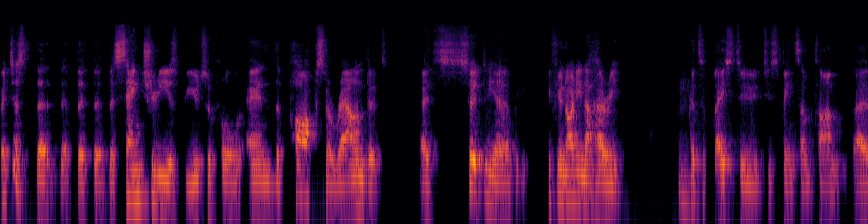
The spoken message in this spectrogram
But just the the the, the, the sanctuary is beautiful and the parks around it. It's certainly a if you're not in a hurry, Mm. It's a place to to spend some time, uh,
